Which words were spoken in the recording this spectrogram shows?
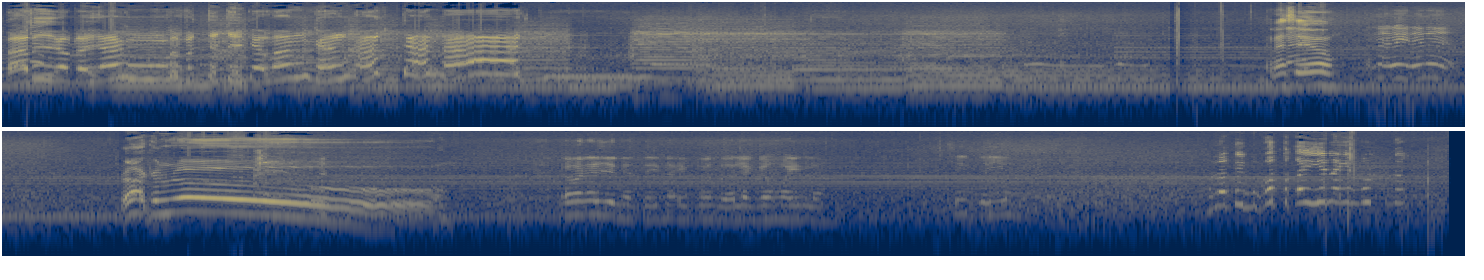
Bariyo yang berjegawangkan atanat. 안녕하세요. Anak lain anak. Rock and roll. Kawan na yun natin. ibu soalan gamai lah. Siapa yang? Mana ibukot kata yun ang ibu na.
